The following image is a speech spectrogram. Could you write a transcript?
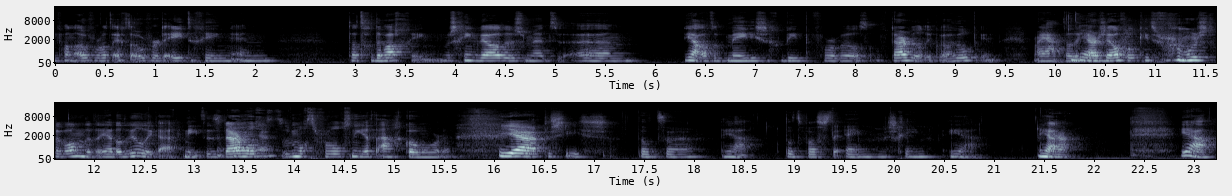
van over wat echt over het eten ging en dat gedrag ging. Misschien wel dus met, ehm, ja, op het medische gebied bijvoorbeeld. Of daar wilde ik wel hulp in. Maar ja, dat ik Ja. daar zelf ook iets voor moest veranderen, ja, dat wilde ik eigenlijk niet. Dus daar ja. mocht, mocht er vervolgens niet echt aangekomen worden. Ja, precies. Dat, eh, Ja, dat was te eng misschien. ja, ja, ja.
